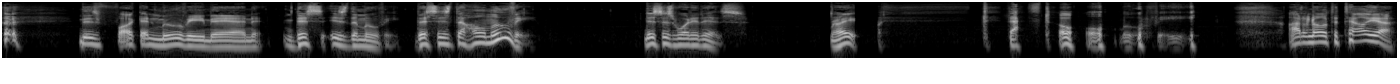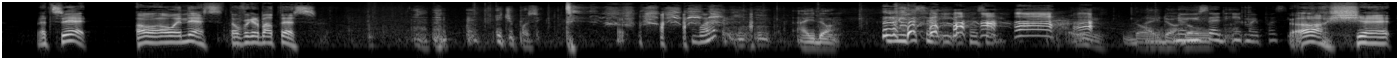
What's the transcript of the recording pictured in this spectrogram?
this fucking movie, man. This is the movie. This is the whole movie. This is what it is, right? That's the whole movie. I don't know what to tell you. That's it. Oh, oh, and this. Don't forget about this. Eat your pussy. What? How you doing? No, you just said eat your pussy. How you? No, you said eat my pussy. Oh shit,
